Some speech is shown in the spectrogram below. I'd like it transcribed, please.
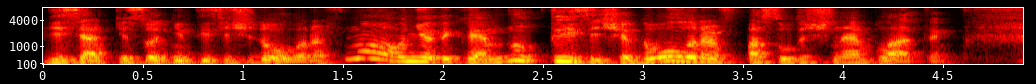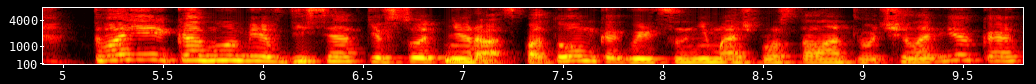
десятки, сотни тысяч долларов, но у нее такая, ну, тысяча тысяча долларов посуточной оплаты. Твоя экономия в десятки, в сотни раз. Потом, как говорится, нанимаешь просто талантливого человека,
